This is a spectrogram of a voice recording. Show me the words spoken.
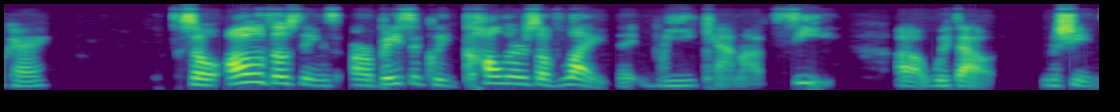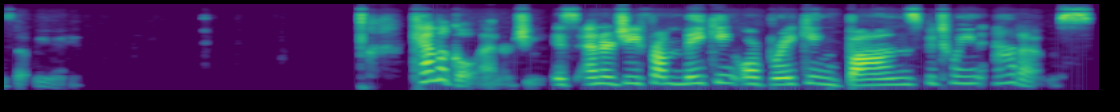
Okay? So all of those things are basically colors of light that we cannot see uh, without machines that we made. Chemical energy is energy from making or breaking bonds between atoms.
